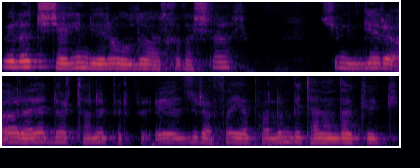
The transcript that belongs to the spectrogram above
Böyle çiçeğin yeri oldu arkadaşlar. Şimdi geri araya dört tane pırpır e, zürafa yapalım. Bir tane daha kök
